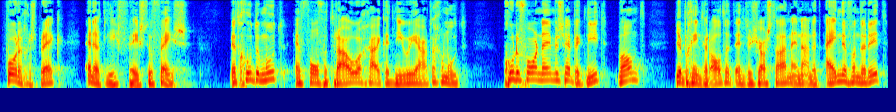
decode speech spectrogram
voor een gesprek... en het liefst face-to-face. Met goede moed en vol vertrouwen ga ik het nieuwe jaar tegemoet. Goede voornemens heb ik niet, want je begint er altijd enthousiast aan... en aan het einde van de rit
